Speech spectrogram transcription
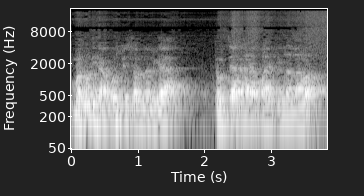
म्हणून ह्या गोष्टी समजून घ्या. तुमच्या गाड्या पार्किंगला लावा.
